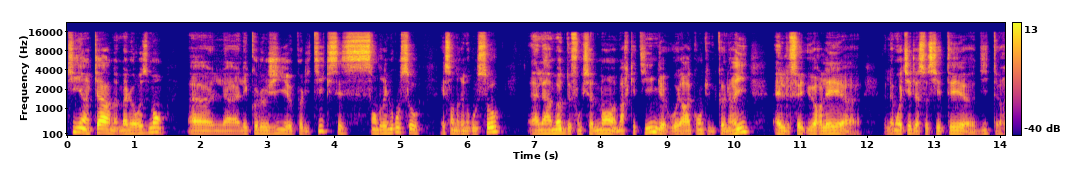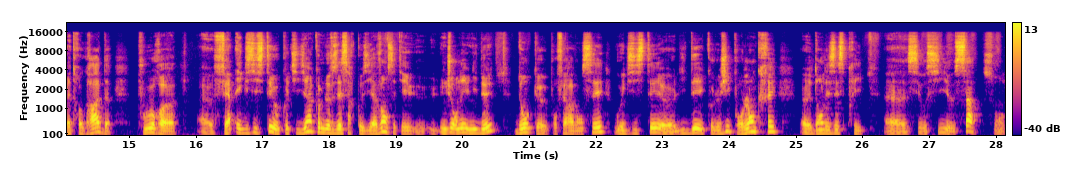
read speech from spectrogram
qui incarne malheureusement euh, l'écologie politique, c'est Sandrine Rousseau. Et Sandrine Rousseau, elle a un mode de fonctionnement marketing où elle raconte une connerie, elle fait hurler euh, la moitié de la société dite rétrograde pour euh, faire exister au quotidien, comme le faisait Sarkozy avant, c'était une journée, une idée, donc euh, pour faire avancer ou exister euh, l'idée écologie, pour l'ancrer dans les esprits. C'est aussi ça son,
